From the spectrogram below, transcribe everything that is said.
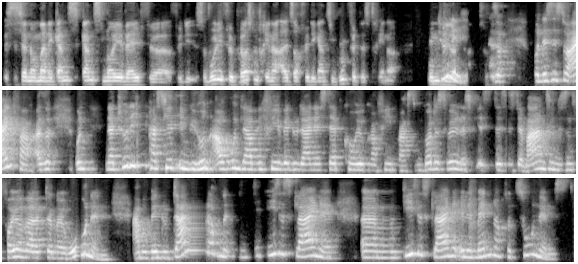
ist es ja nochmal eine ganz, ganz neue Welt für, für die, sowohl für Personal Trainer als auch für die ganzen Group Fitness Trainer. Um natürlich. Also, und es ist so einfach. Also, und natürlich passiert im Gehirn auch unglaublich viel, wenn du deine Step-Choreografien machst. Um Gottes Willen, das ist, das ist der Wahnsinn, das ist ein Feuerwerk der Neuronen. Aber wenn du dann noch eine, dieses, kleine, ähm, dieses kleine Element noch dazu nimmst,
